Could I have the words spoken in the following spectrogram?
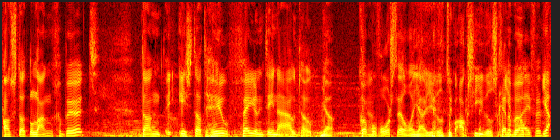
als dat lang gebeurt, dan is dat heel vervelend in de auto. Ja, ik kan me voorstellen. Want ja, je wil natuurlijk actie, je wil scherp Je blijven. Ja,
